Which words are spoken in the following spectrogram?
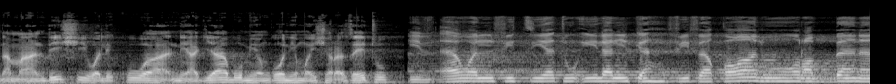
na maandishi walikuwa ni ajabu miongoni mwa ishara zetu. Idh awal fityatu ila alkahfi faqalu rabbana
